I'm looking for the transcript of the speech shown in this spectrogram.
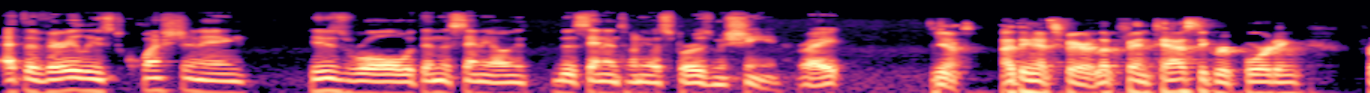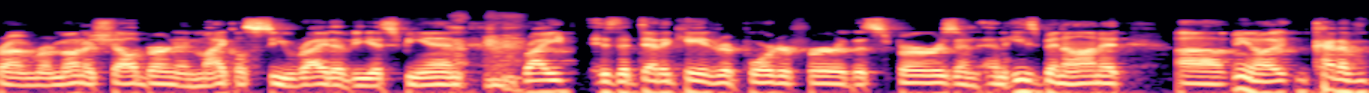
at the very least questioning his role within the San Antonio, the San Antonio Spurs machine. Right? Yes, I think that's fair. Look, fantastic reporting from Ramona Shelburne and Michael C. Wright of ESPN. Wright is the dedicated reporter for the Spurs, and, and he's been on it. Uh, you know, kind of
